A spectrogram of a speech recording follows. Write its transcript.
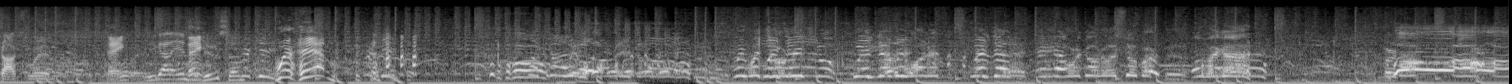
What? Hey, Cox win. Hey, You gotta introduce him. we're him! We went to a regional. We never won it. We did it, and now we're going to a super. Oh my God! Whoa!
